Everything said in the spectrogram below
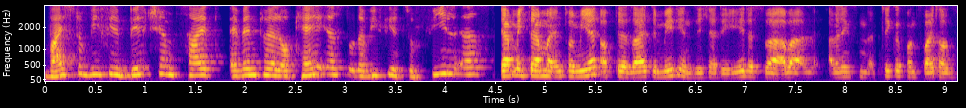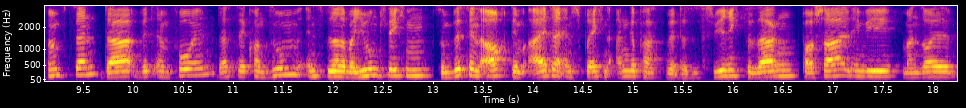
Weißt du, wie viel Bildschirmzeit eventuell okay ist oder wie viel zu viel ist? Ich habe mich da mal informiert auf der Seite mediensicher.de. Das war aber allerdings ein Artikel von 2015. Da wird empfohlen, dass der Konsum, insbesondere bei Jugendlichen, so ein bisschen auch dem Alter entsprechend angepasst wird. Das ist schwierig zu sagen. Pauschal irgendwie, man soll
